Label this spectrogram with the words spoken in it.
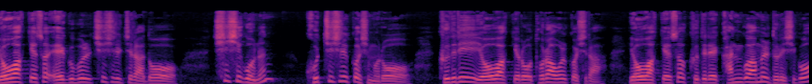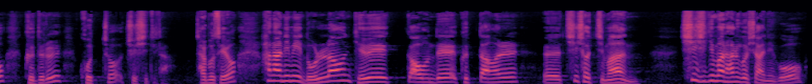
여호와께서 애굽을 치실지라도 치시고는 고치실 것이므로 그들이 여호와께로 돌아올 것이라 여호와께서 그들의 간구함을 들으시고 그들을 고쳐 주시리라. 잘 보세요. 하나님이 놀라운 계획 가운데 그 땅을 치셨지만 치시기만 하는 것이 아니고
